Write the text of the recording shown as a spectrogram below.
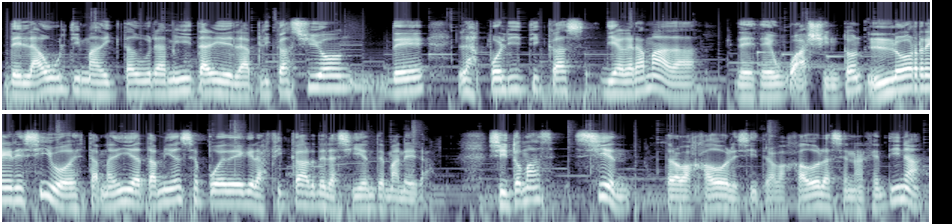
de la última dictadura militar y de la aplicación de las políticas diagramadas desde Washington, lo regresivo de esta medida también se puede graficar de la siguiente manera. Si tomás 100 trabajadores y trabajadoras en Argentina,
